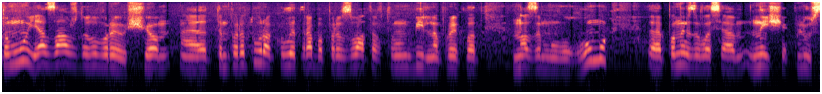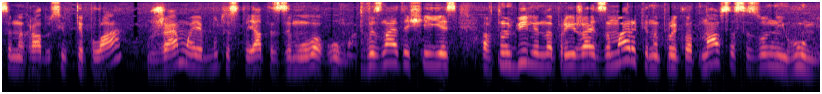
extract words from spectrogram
Тому я завжди говорив, що е, температура, коли треба перевзувати автомобіль, наприклад, на зимову гуму, е, понизилася нижче плюс 7 градусів тепла, вже має бути стояти зимова гума. Ви знаєте, ще є автомобілі, приїжджають з Америки, наприклад, на всесезонній гумі.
